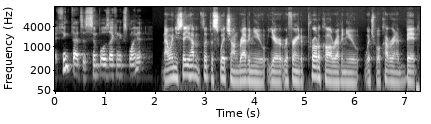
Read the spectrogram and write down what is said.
I think that's as simple as I can explain it. Now, when you say you haven't flipped the switch on revenue, you're referring to protocol revenue, which we'll cover in a bit.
